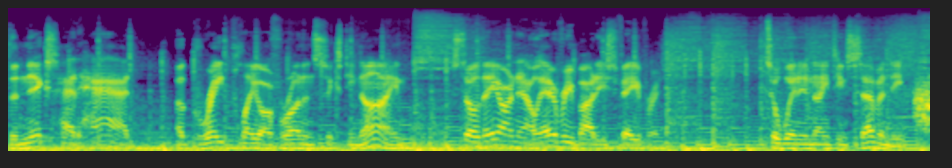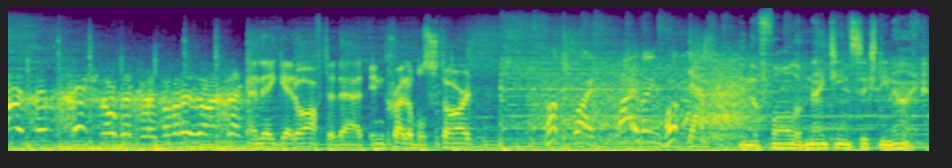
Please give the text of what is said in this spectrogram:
The Knicks had had a great playoff run in 69, so they are now everybody's favorite to win in 1970. Sensational for the New York Knicks. And they get off to that incredible start. Touch right, driving hook, yes. In the fall of 1969,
